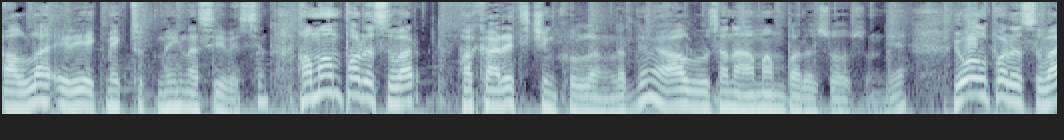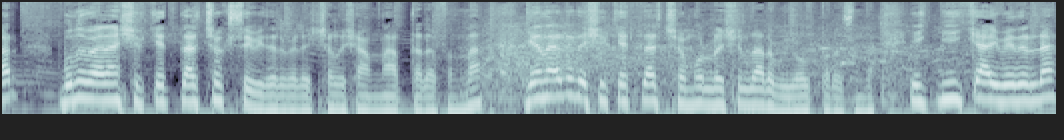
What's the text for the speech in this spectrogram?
Allah eli ekmek tutmayı nasip etsin. Hamam parası var hakaret için kullanılır değil mi? Al bu sana hamam parası olsun diye. Yol parası var bunu veren şirketler çok sevilir böyle çalışanlar tarafından. Genelde de şirketler çamurlaşırlar bu yol parasında. İlk bir iki ay verirler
